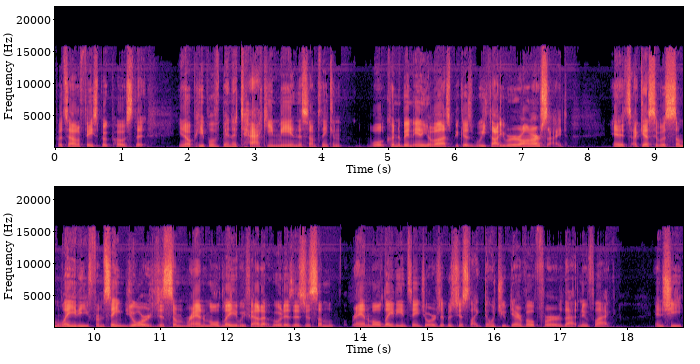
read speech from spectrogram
puts out a Facebook post that, you know, people have been attacking me, and this. I'm thinking, well, it couldn't have been any of us because we thought you were on our side. And it's, I guess it was some lady from St. George, just some random old lady. We found out who it is. It's just some random old lady in St. George that was just like, "Don't you dare vote for that new flag." And she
